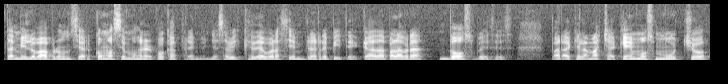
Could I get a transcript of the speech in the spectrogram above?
también lo va a pronunciar como hacemos en el podcast premium. Ya sabéis que Débora siempre repite cada palabra dos veces para que la machaquemos mucho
